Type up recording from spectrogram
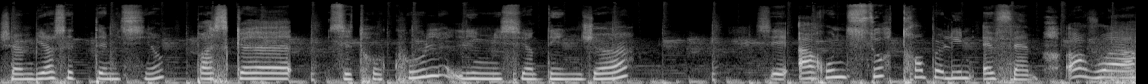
J'aime bien cette émission parce que c'est trop cool, l'émission Ninja. C'est Arun sur Trampoline FM. Au revoir.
